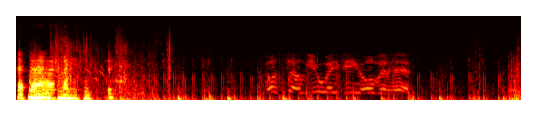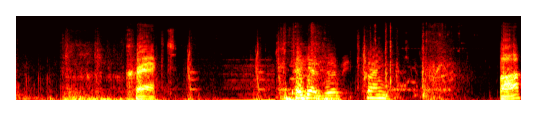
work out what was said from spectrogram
Hostile UAV overhead. Cracked. Take that zip. Frank. Huh?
